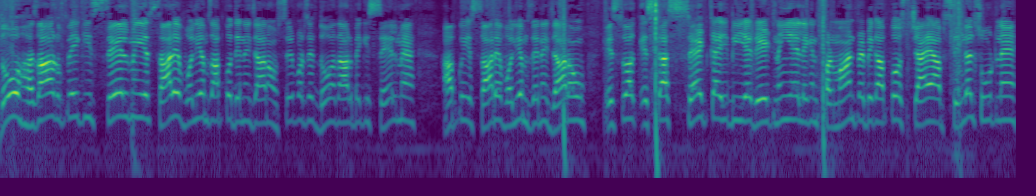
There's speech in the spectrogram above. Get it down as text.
दो हज़ार रुपए की सेल में ये सारे वॉल्यूम्स आपको देने जा रहा हूँ। सिर्फ़ और सिर्फ़ दो हज़ार रुपए की सेल में। आपको ये सारे वॉल्यूम्स देने जा रहा हूँ। इस वक्त इसका सेट का भी ये रेट नहीं है, लेकिन फरमान पे भी आपको, चाहे आप सिंगल सूट लें,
